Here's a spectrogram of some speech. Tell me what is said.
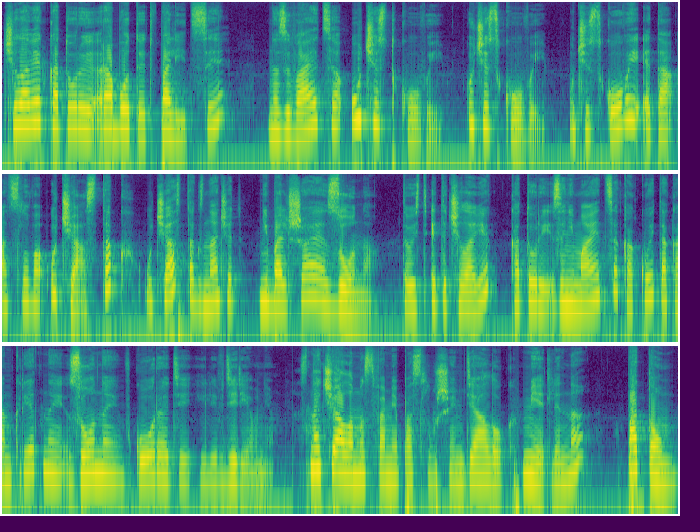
Человек, который работает в полиции, называется участковый. Участковый. Участковый – это от слова участок. Участок значит небольшая зона. То есть это человек, который занимается какой-то конкретной зоной в городе или в деревне. Сначала мы с вами послушаем диалог медленно, потом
